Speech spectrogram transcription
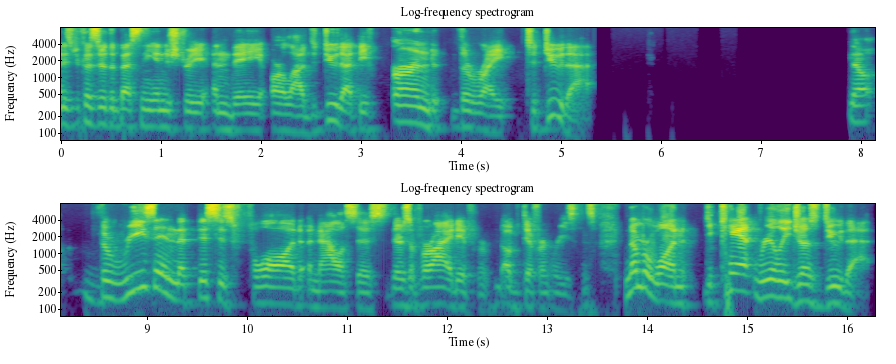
and it's because they're the best in the industry and they are allowed to do that. They've earned the right to do that. Now, the reason that this is flawed analysis, there's a variety of, of, different reasons. Number one, you can't really just do that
